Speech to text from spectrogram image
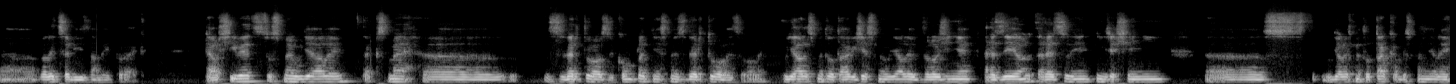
Eh, velice významný projekt. Další věc, co jsme udělali, tak jsme eh, zvirtualizovali, kompletně jsme zvirtualizovali. Udělali jsme to tak, že jsme udělali vyloženě rezilientní řešení Udělali jsme to tak, aby jsme měli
